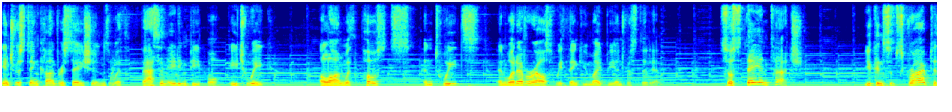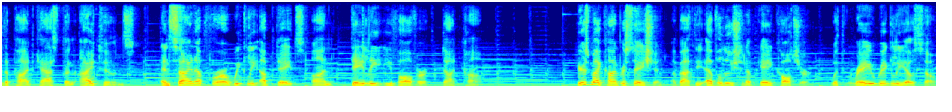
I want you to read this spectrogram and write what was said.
interesting conversations with fascinating people each week, along with posts and tweets and whatever else we think you might be interested in. So stay in touch. You can subscribe to the podcast on iTunes and sign up for our weekly updates on dailyevolver.com. Here's my conversation about the evolution of gay culture with Ray Rigoglioso.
